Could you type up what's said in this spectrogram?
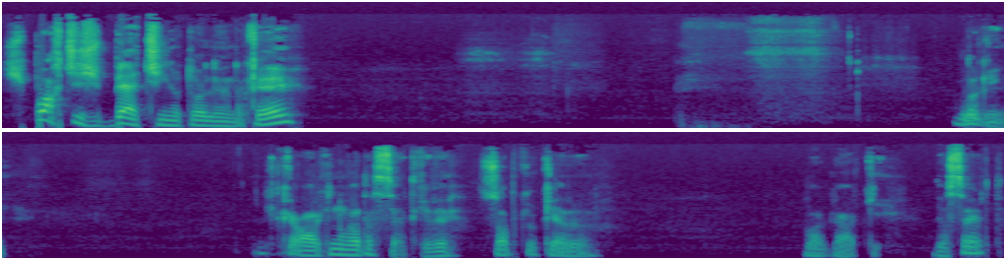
Esportes Betting, eu tô olhando, ok? Login. Claro que não vai dar certo, quer ver? Só porque eu quero logar aqui. Deu certo?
